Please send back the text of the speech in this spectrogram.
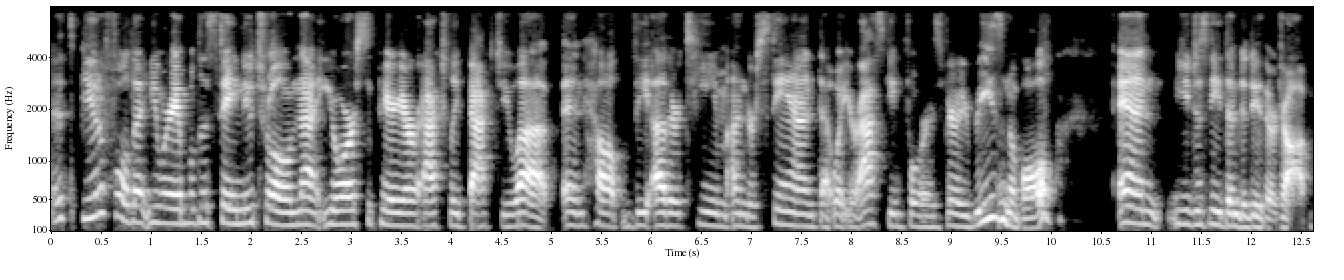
It's beautiful that you were able to stay neutral and that your superior actually backed you up and helped the other team understand that what you're asking for is very reasonable and you just need them to do their job.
